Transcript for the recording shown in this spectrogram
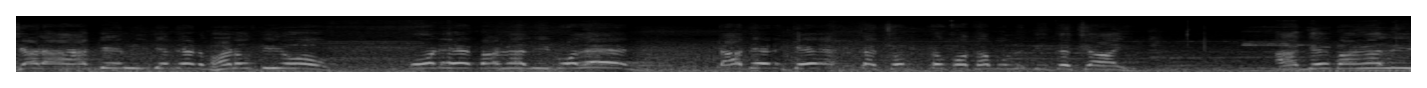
যারা আগে নিজেদের ভারতীয়, পরে বাঙালি বলেন, তাদেরকে একটা ছোট্ট কথা বলে দিতে চাই। আগে বাঙালি,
